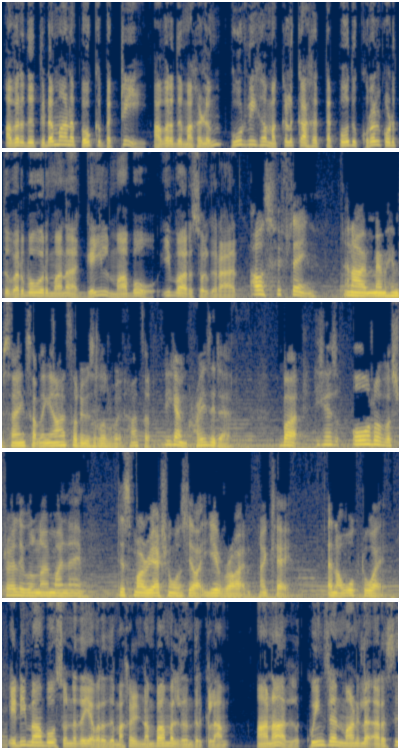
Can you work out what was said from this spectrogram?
அவரது திடமான போக்கு பற்றி அவரது மகளும் பூர்வீக மக்களுக்காக தற்போது குரல் கொடுத்து வருபவருமான கெயில் மாபோ இவ்வாறு சொல்கிறார். I was 15 and I remember him saying something and I thought he was a little bit, I thought, you're going crazy, Dad. But he goes, all of Australia will know my name. Just my reaction was like, yeah, right, okay. And I walked away. Eddie Mabo சொன்னதை அவரது மகள் நம்பாமல் இருந்திருக்கலாம் ஆனால் குயின்ஸ்லாந்து மாநில அரசு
